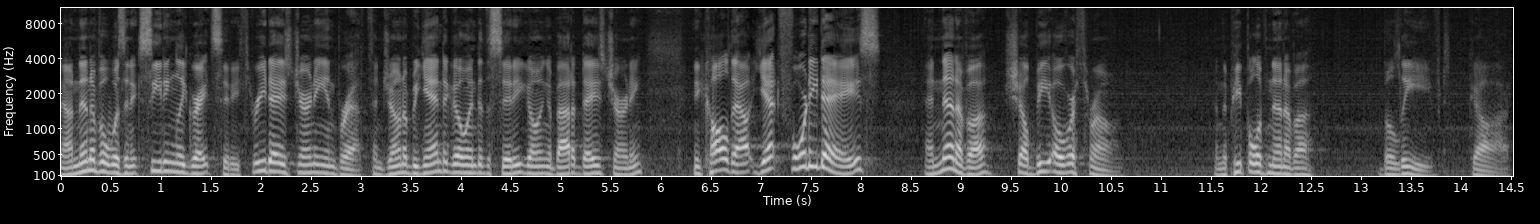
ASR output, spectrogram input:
Now, Nineveh was an exceedingly great city, three days' journey in breadth. And Jonah began to go into the city, going about a day's journey. He called out, Yet forty days and Nineveh shall be overthrown. And the people of Nineveh believed God.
